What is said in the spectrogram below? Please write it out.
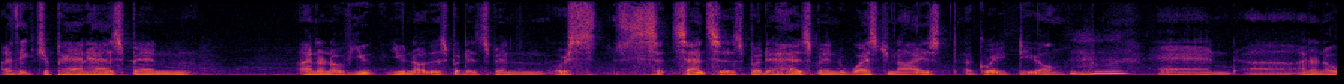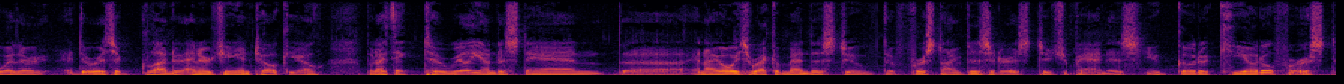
I think Japan has been. I don't know if you you know this, but it's been or s- s- census, but it has been westernized a great deal. And uh, I don't know whether there is a lot of energy in Tokyo, but I think to really understand the, and I always recommend this to the first time visitors to Japan, is you go to Kyoto first,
